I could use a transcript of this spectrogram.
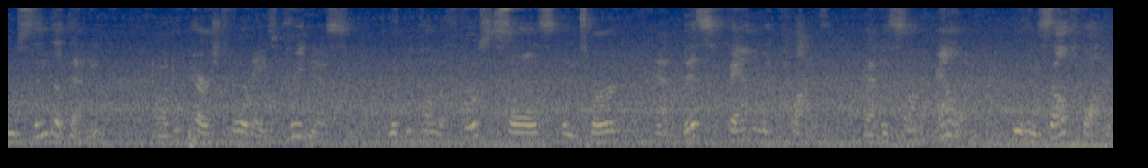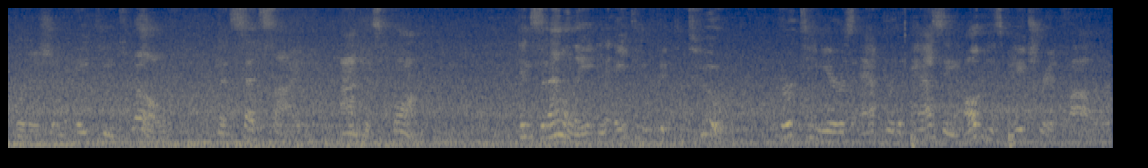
Lucinda Denny, uh, who perished four days previous, would become the first souls interred at this family plot that his son Alan, who himself fought the British in 1812, had set aside on his farm. Incidentally, in 1852, 13 years after the passing of his patriot father,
